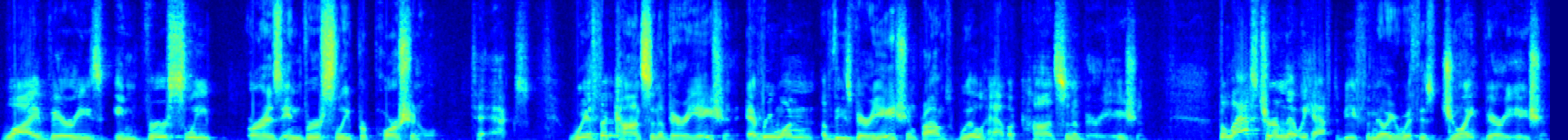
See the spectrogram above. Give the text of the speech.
y varies inversely or is inversely proportional to x with a constant of variation. Every one of these variation problems will have a constant of variation. The last term that we have to be familiar with is joint variation.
